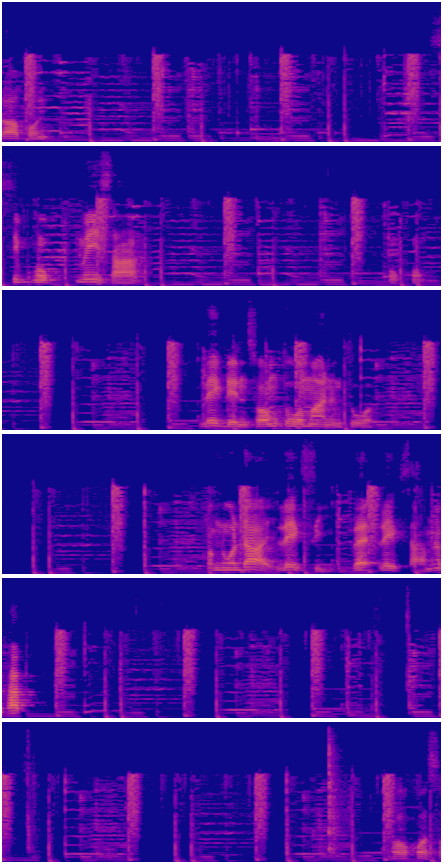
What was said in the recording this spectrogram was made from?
รอผล สิบหกเมษาหกหกเลขเด่นสองตัวมาหนึ่งตัวคำนวณได้เลขสี่และเลขสามนะครับ ทกส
